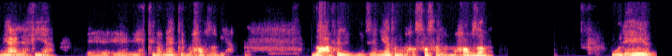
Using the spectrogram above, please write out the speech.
نعلى فيها اهتمامات المحافظة بيها. ضعف الميزانيات المخصصة للمحافظة ودهيت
